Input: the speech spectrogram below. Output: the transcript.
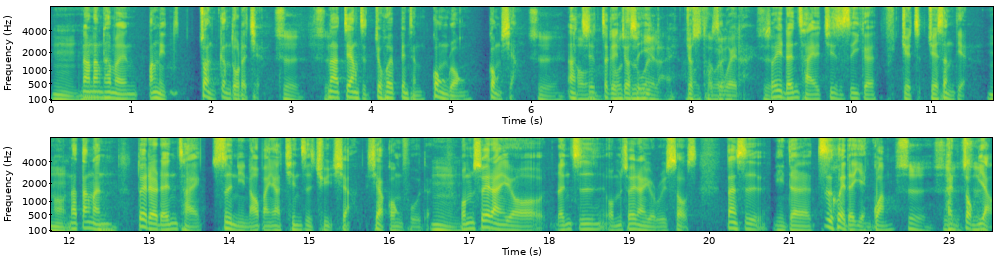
嗯，那让他们帮你赚更多的钱，是是，那这样子就会变成共荣共享，是，那其实这个就是未来，就是投资未来，所以人才其实是一个决决胜点。哦，那当然，对的人才是你老板要亲自去下下功夫的。嗯，我们虽然有人资，我们虽然有 resource，但是你的智慧的眼光是很重要。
